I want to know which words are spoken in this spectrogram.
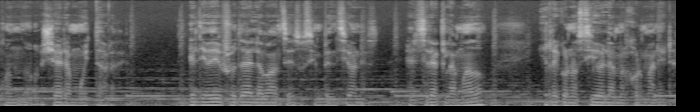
cuando ya era muy tarde. Él debió disfrutar del avance de sus invenciones, el ser aclamado y reconocido de la mejor manera.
